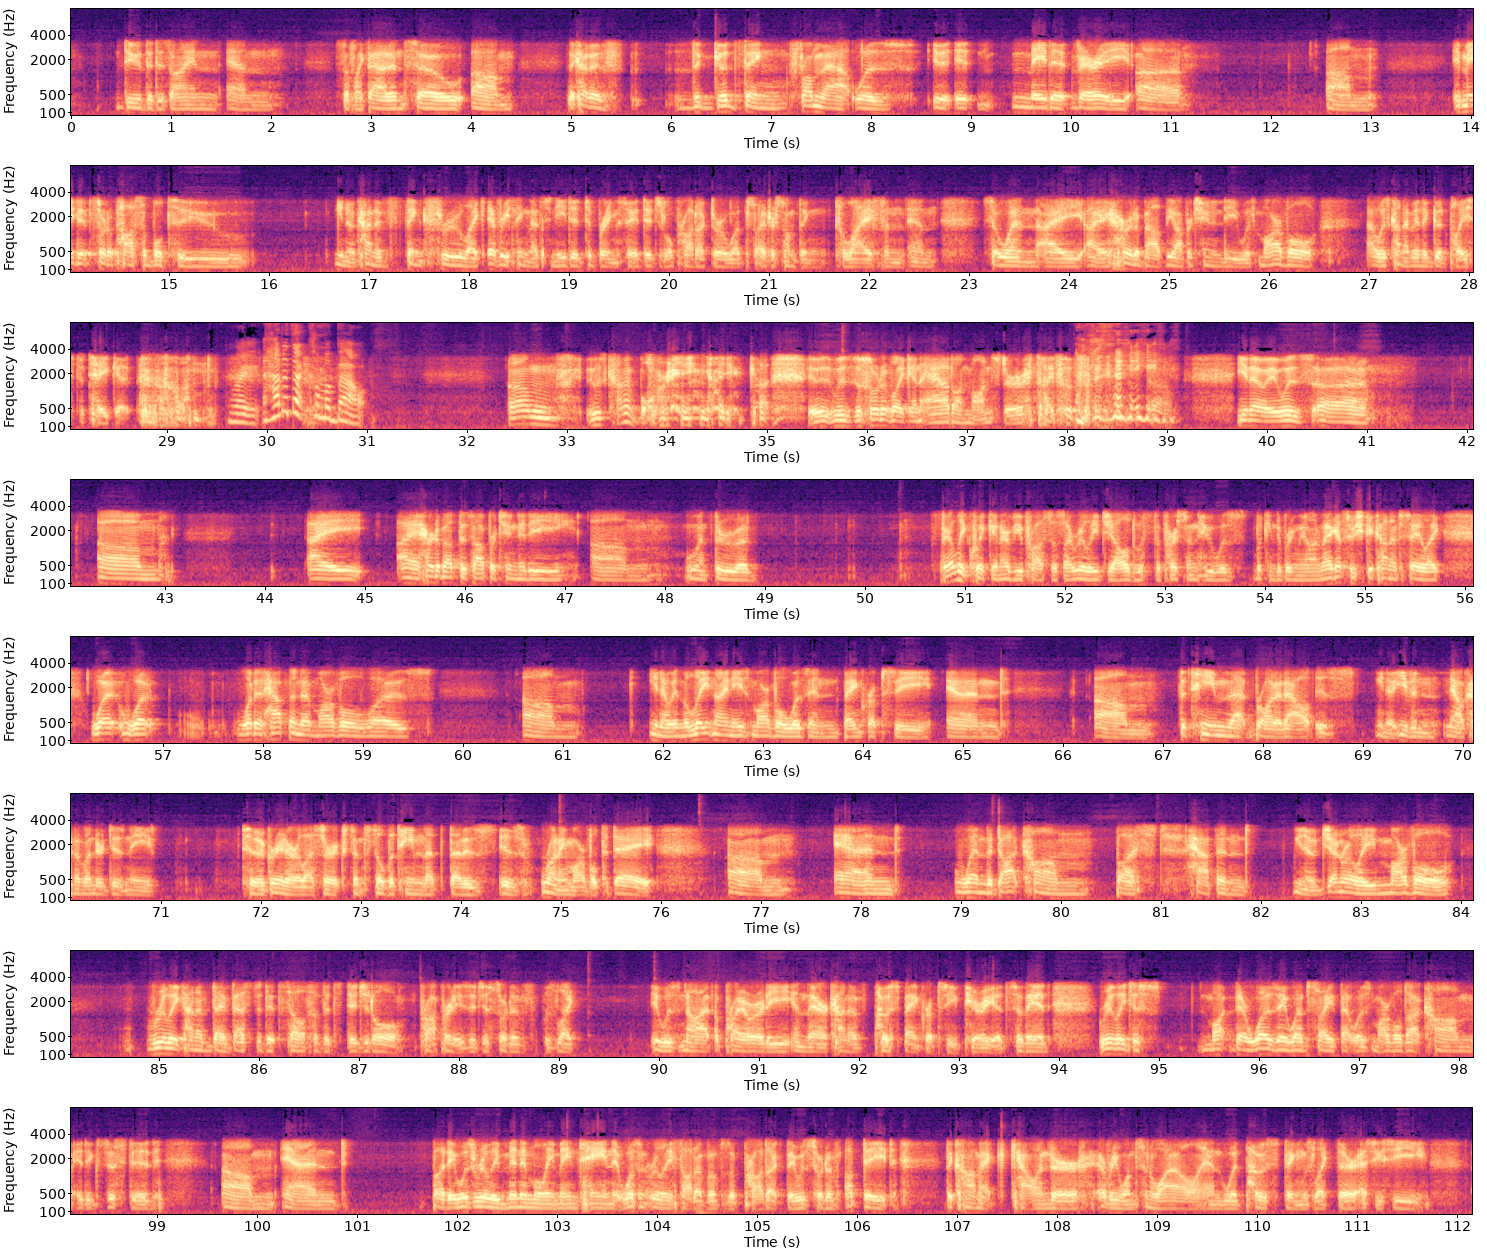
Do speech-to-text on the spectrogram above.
do the design and stuff like that and so um, the kind of the good thing from that was it, it made it very uh, um, it made it sort of possible to you know, kind of think through like everything that's needed to bring, say, a digital product or a website or something to life. And and so when I I heard about the opportunity with Marvel, I was kind of in a good place to take it. right. How did that come about? Um, it was kind of boring. I got, it was sort of like an ad on Monster type of thing. um, you know, it was. Uh, um, I I heard about this opportunity. Um, we went through a fairly quick interview process. I really gelled with the person who was looking to bring me on. I guess we should kind of say like what what what had happened at Marvel was, um, you know, in the late '90s, Marvel was in bankruptcy, and um, the team that brought it out is, you know, even now kind of under Disney to a greater or lesser extent still the team that that is is running Marvel today. Um, and when the dot com bust happened, you know, generally Marvel really kind of divested itself of its digital properties. It just sort of was like it was not a priority in their kind of post bankruptcy period. So they had really just there was a website that was marvel.com. It existed, um, and but it was really minimally maintained. It wasn't really thought of as a product. They would sort of update the comic calendar every once in a while and would post things like their SEC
